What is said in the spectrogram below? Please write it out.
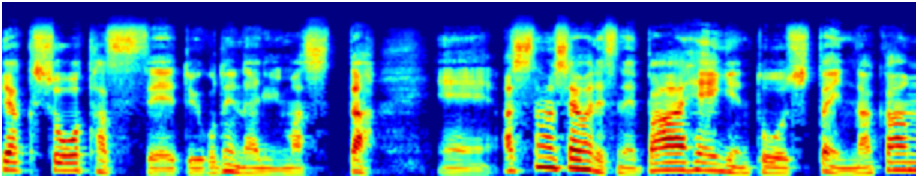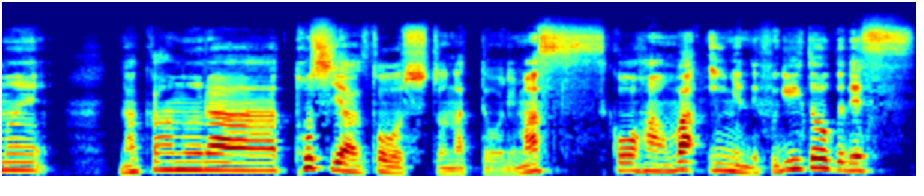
600勝達成ということになりました。えー、明日の試合はですね、バーヘーゲン投手対中村、中村俊也投手となっております。後半はいいねでフリートークです。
